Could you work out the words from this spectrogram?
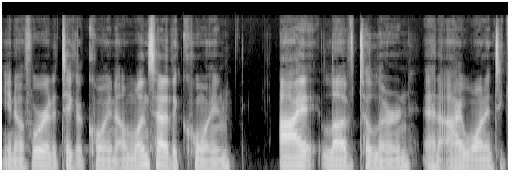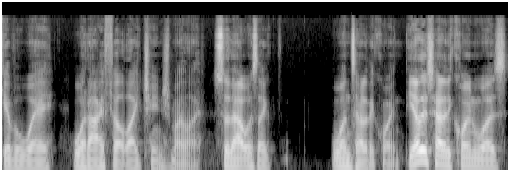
you know, if we were to take a coin, on one side of the coin, I loved to learn and I wanted to give away what I felt like changed my life. So that was like one side of the coin. The other side of the coin was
